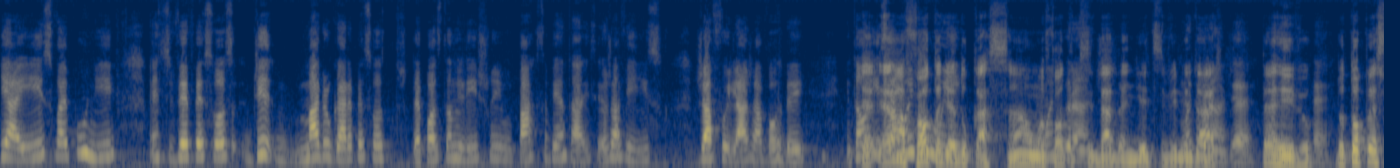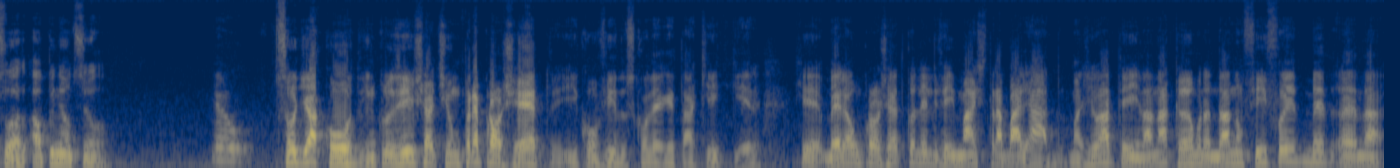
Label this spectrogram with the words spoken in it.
e aí isso vai punir. A gente vê pessoas, de madrugada, pessoas depositando lixo em parques ambientais. Eu já vi isso, já fui lá, já abordei. Então, É, isso é é uma muito falta de ruim. educação, uma Muito falta de grande. cidadania, de civilidade. grande, é. Terrível. É. Doutor Pessoa, a opinião do senhor? Eu sou de acordo. Inclusive, já tinha um pré-projeto, e convido os colegas a estar aqui, que, queira, que é melhor um projeto quando ele vem mais trabalhado. Mas eu já tenho lá na Câmara, lá no FII, foi é, na-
